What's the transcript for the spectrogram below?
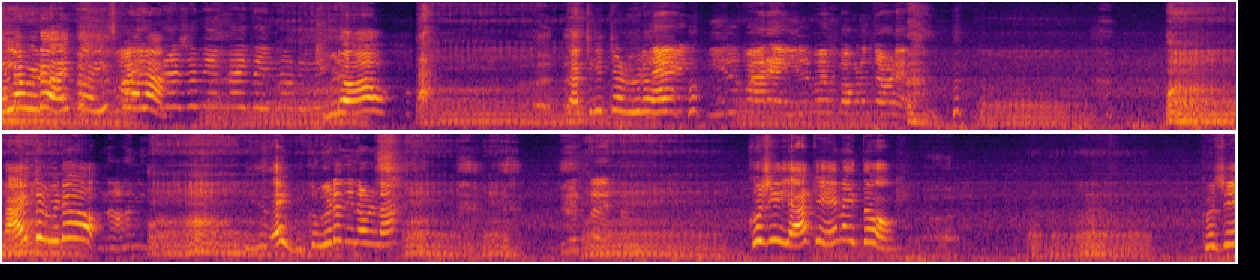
ಎಲ್ಲ ಬಿಡು ಆಯ್ತು ಇಸ್ಕೊಳಲ್ಲ ಕಚ್ಚಿಗಿಚ್ಚಳು ಬಿಡ. ಇಲ್ ಬಾರೆ ಇಲ್ ಬಂದು ಬೊಗಳ್ತಾವಳೆ ಆಯ್ತು ಬಿಡು. ನಾನು ಏಯ್ ಬಿಡು ನೀನು ಅವಳನ್ನ. ಖುಷಿ ಯಾಕೆ ಏನಾಯ್ತು? ಖುಷಿ?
